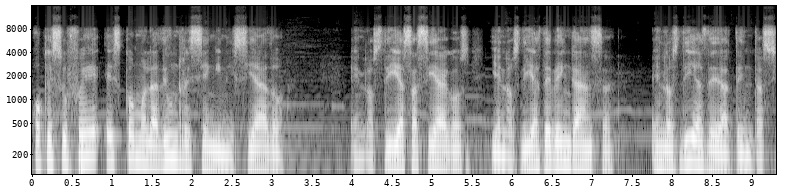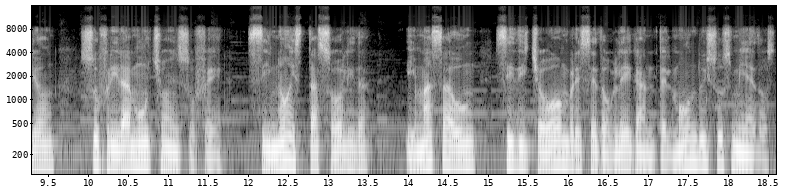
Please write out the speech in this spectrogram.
o que su fe es como la de un recién iniciado, en los días asiagos y en los días de venganza, en los días de la tentación, sufrirá mucho en su fe, si no está sólida, y más aún si dicho hombre se doblega ante el mundo y sus miedos,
